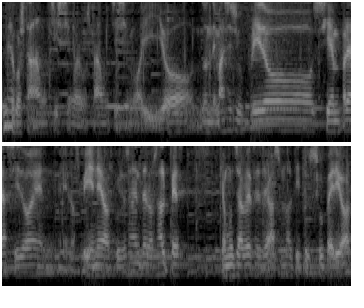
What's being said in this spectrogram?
me costaba muchísimo, me costaba muchísimo. Y yo, donde más he sufrido siempre ha sido en, en los Pirineos. Curiosamente en los Alpes, que muchas veces llegas a una altitud superior,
